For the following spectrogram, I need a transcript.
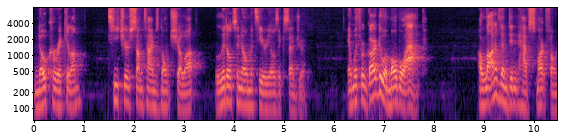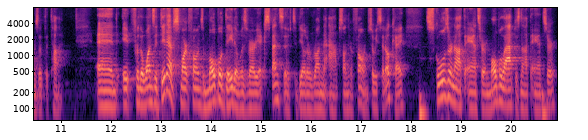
no curriculum, teachers sometimes don't show up, little to no materials, etc. And with regard to a mobile app, a lot of them didn't have smartphones at the time. And it, for the ones that did have smartphones, mobile data was very expensive to be able to run the apps on their phone. So we said, okay, schools are not the answer, mobile app is not the answer.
